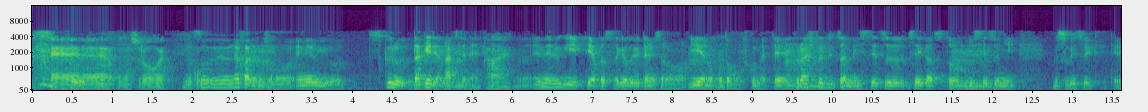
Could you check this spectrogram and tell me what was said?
へえ面白い。でそういう中でのそのエネルギーを作るだけじゃなくてね、はい。エネルギーってやっぱ先ほど言ったようにその家のことも含めて、うん。暮らしと実は密接生活と密接に結びついていて、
